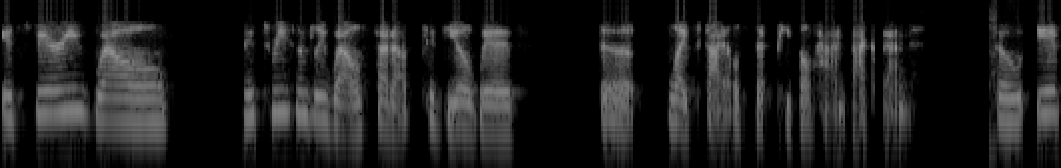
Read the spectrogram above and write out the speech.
it's very well, it's reasonably well set up to deal with the lifestyles that people had back then. So, if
